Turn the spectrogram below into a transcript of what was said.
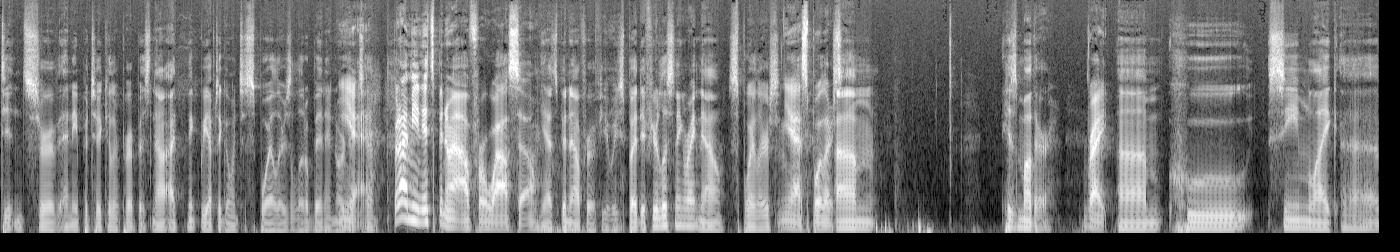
didn't serve any particular purpose. Now, I think we have to go into spoilers a little bit in order yeah, to but I mean, it's been out for a while, so Yeah, it's been out for a few weeks, but if you're listening right now, spoilers. yeah, spoilers. Um his mother right. um who seemed like uh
